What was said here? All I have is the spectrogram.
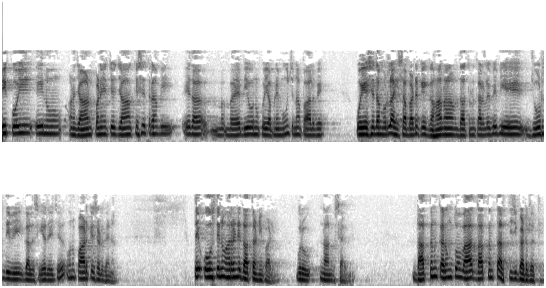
ਵੀ ਕੋਈ ਇਹਨੂੰ ਅਣਜਾਣਪਣੇ 'ਚ ਜਾਂ ਕਿਸੇ ਤਰ੍ਹਾਂ ਵੀ ਇਹਦਾ ਵੀ ਉਹਨੂੰ ਕੋਈ ਆਪਣੇ ਮੂੰਹ 'ਚ ਨਾ ਪਾ ਲਵੇ, ਕੋਈ ਇਸੇ ਦਾ ਮੁਰਲਾ ਹਿੱਸਾ ਵੱਢ ਕੇ ਗਾਹਾਂ ਨਾ ਦਾਤਨ ਕਰ ਲਵੇ ਵੀ ਇਹ ਝੂਠ ਦੀ ਵੀ ਗੱਲ ਸੀ ਇਹਦੇ 'ਚ, ਉਹਨੂੰ ਪਾੜ ਕੇ ਛੱਡ ਦੇਣਾ। ਤੇ ਉਸ ਦਿਨ ਮਹਾਰਾਜ ਨੇ ਦਾਤਨ ਨਹੀਂ ਪਾੜੀ, ਗੁਰੂ ਨਾਨਕ ਸਾਹਿਬ ਨੇ। ਦਾਤਨ ਕਰਨ ਤੋਂ ਬਾਅਦ ਦਾਤਨ ਧਰਤੀ 'ਚ ਗੱਡ ਦਿੱਤੇ।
